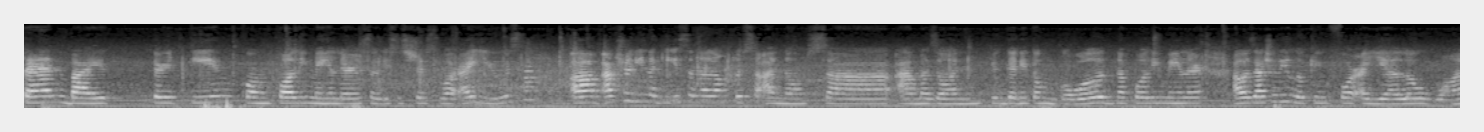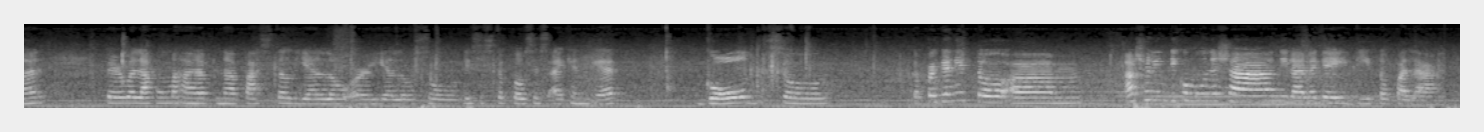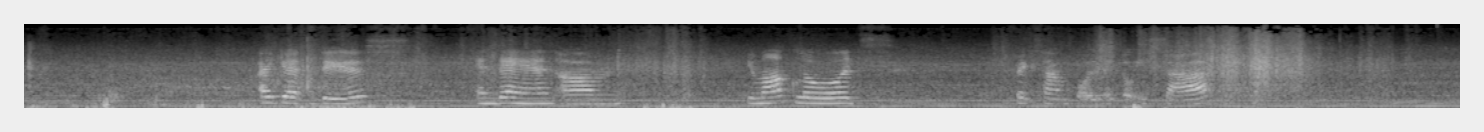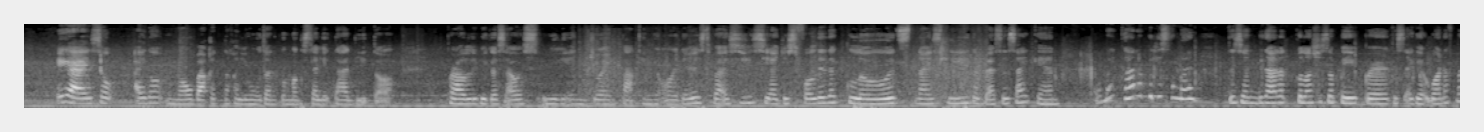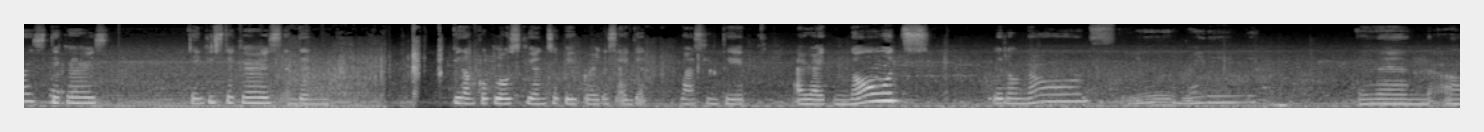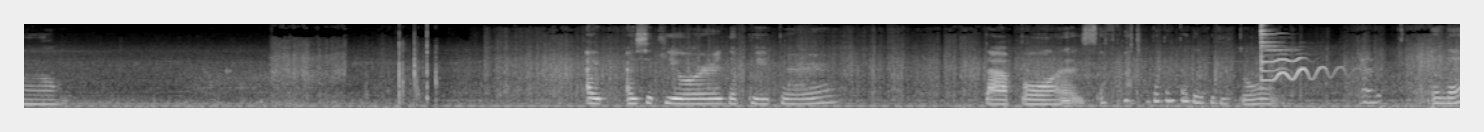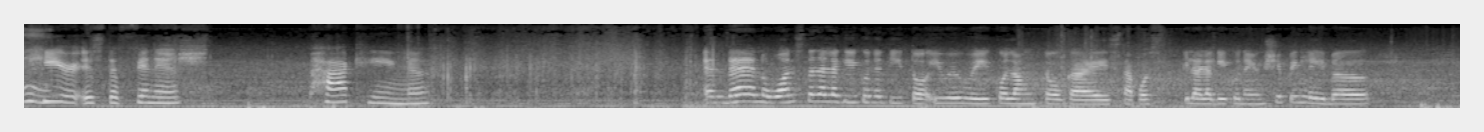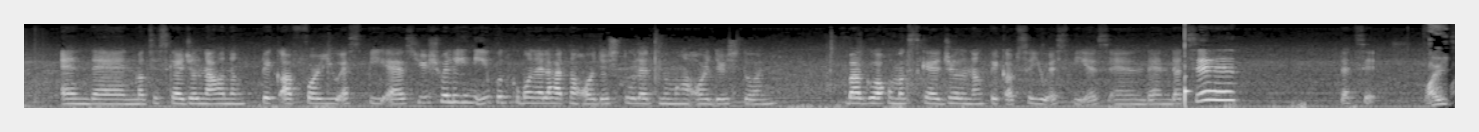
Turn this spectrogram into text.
10 by 13 kung poly mailer. So, this is just what I use. Um, actually, nag-iisa na lang to sa ano, sa Amazon. Yung ganitong gold na poly mailer. I was actually looking for a yellow one. Pero wala akong mahanap na pastel yellow or yellow. So, this is the closest I can get. Gold. So, kapag ganito, um, actually, hindi ko muna siya nilalagay dito pala. I get this. And then, um, yung mga clothes. For example, ito isa. Hey guys, so I don't know bakit nakalimutan ko magsalita dito. Probably because I was really enjoying packing the orders. But as you see, I just folded the clothes nicely, the best as I can. Oh my god, ang bilis naman! Tapos yun, binalat ko lang siya sa paper. Tapos I get one of my stickers. Thank you stickers. And then, pinang ko yun sa paper. Tapos I get masking tape. I write notes. Little notes. Yeah, writing. And then, um, I, I secure the paper. Tapos? And then, Here is the finished packing. And then, once na nalagay ko na dito, i-weigh ko lang to guys. Tapos, ilalagay ko na yung shipping label. And then, magsischedule na ako ng pick up for USPS. Usually, iniipon ko muna lahat ng orders tulad ng mga orders doon. Bago ako mag-schedule ng pick up sa USPS. And then, that's it! That's it. White.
